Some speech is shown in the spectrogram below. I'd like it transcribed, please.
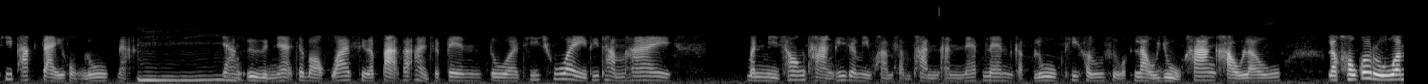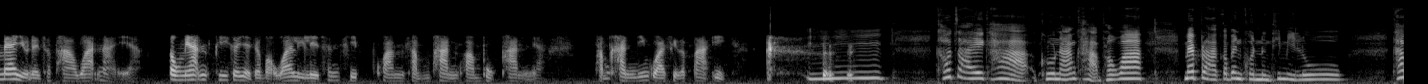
ที่พักใจของลูกน่ะอืม อย่างอื่นเนี่ยจะบอกว่าศิลปะก็อาจจะเป็นตัวที่ช่วยที่ทำให้มันมีช่องทางที่จะมีความสัมพันธ์อันแนบแน่นกับลูกที่เขารู้สึกว่าเราอยู่ข้างเขาแล้ว แล้วเขาก็รู้ว่าแม่อยู่ในสภาวะไหนอะตรงเนี้ยพี่ก็อยากจะบอกว่า relationship ความสัมพันธ์ความผูกพันเนี่ยสำคัญยิ่งกว่าศิลปะอีกอืมเข้าใจค่ะ ครูน้ำค่ะ เพราะว่าแม่ปลาก็เป็นคนหนึ่งที่มีลูก ถ้า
